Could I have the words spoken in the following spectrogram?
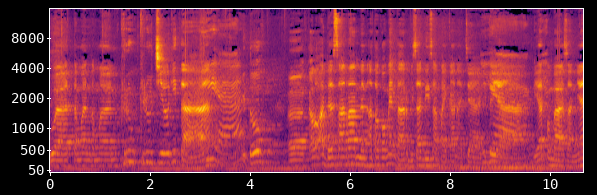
Buat teman-teman kru-kru chill kita, iya. itu eh, kalau ada saran dan atau komentar bisa disampaikan aja gitu Iya, ya. Biar gitu. pembahasannya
